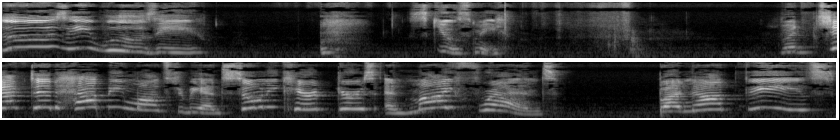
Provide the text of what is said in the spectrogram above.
Oozy Woozy. Excuse me. Rejected Happy Monster Band. So many characters and my friends. But not these.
